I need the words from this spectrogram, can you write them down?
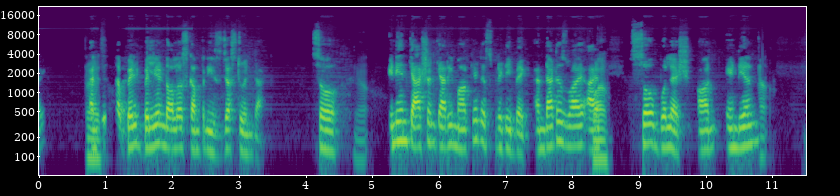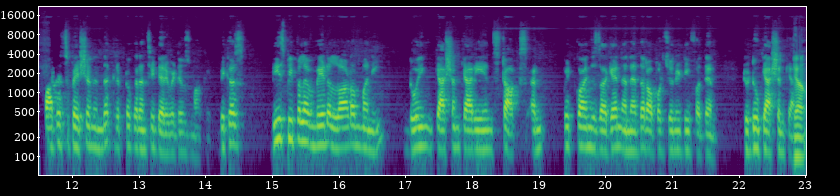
right? right. And build billion dollars companies just doing that. So yeah Indian cash and carry market is pretty big, and that is why I'm Wow. so bullish on Indian Yeah. participation in the cryptocurrency derivatives market because these people have made a lot of money doing cash and carry in stocks, and Bitcoin is again another opportunity for them to do cash and carry, Yeah.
